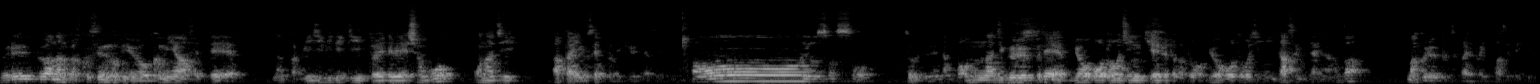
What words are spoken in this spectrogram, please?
グループはなんか複数のビューを組み合わせて、なんかビジビリティとエレベーションを同じ値をセットできるってやつですね。あー、良さそう。そうですね。なんか同じグループで両方同時に消えるとかと両方同時に出すみたいなのが、まあ、グループ使えば一発でできるっ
